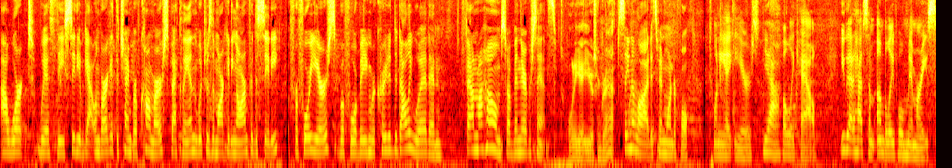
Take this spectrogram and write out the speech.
I worked with the city of Gatlinburg at the Chamber of Commerce back then, which was the marketing arm for the city, for four years before being recruited to Dollywood and found my home. So I've been there ever since. 28 years. Congrats. Seen a lot. It's been wonderful. 28 years. Yeah. Holy cow. You got to have some unbelievable memories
